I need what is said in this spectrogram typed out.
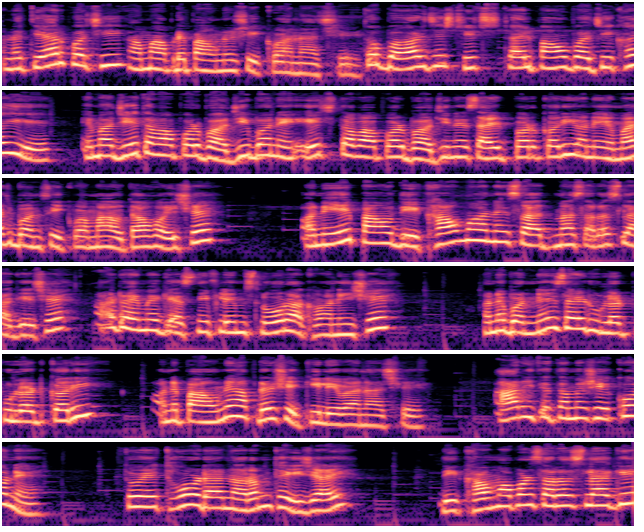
અને ત્યાર પછી આમાં આપણે પાઉંને શેકવાના છે. તો બહાર જે સ્ટ્રીટ સ્ટાઇલ પાઉંભાજી ખાઈએ, એમાં જે તવા પર ભાજી બને, એ જ તવા પર ભાજીને સાઈડ પર કરી અને એમાં જ બન શેકવામાં આવતા હોય છે. અને એ પાઉં દેખાવમાં અને સ્વાદમાં સરસ લાગે છે. આ ટાઈમે ગેસની ફ્લેમ સ્લો રાખવાની છે અને બંને સાઈડ ઉલટપુલટ કરી અને પાઉંને આપણે શેકી લેવાના છે. આ રીતે તમે શેકો ને તો એ થોડા નરમ થઈ જાય. દેખાવમાં પણ સરસ લાગે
